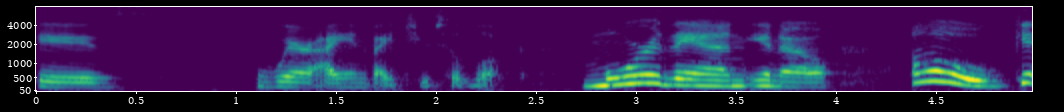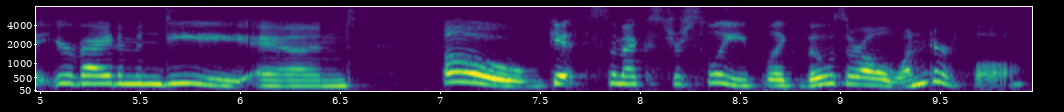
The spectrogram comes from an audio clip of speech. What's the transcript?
is where I invite you to look more than, you know, oh, get your vitamin D and oh, get some extra sleep. Like those are all wonderful.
